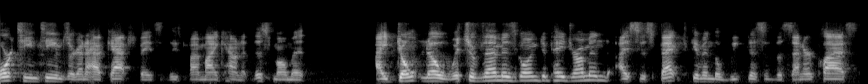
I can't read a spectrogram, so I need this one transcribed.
14 teams are going to have cap space, at least by my count at this moment. I don't know which of them is going to pay Drummond. I suspect, given the weakness of the center class,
